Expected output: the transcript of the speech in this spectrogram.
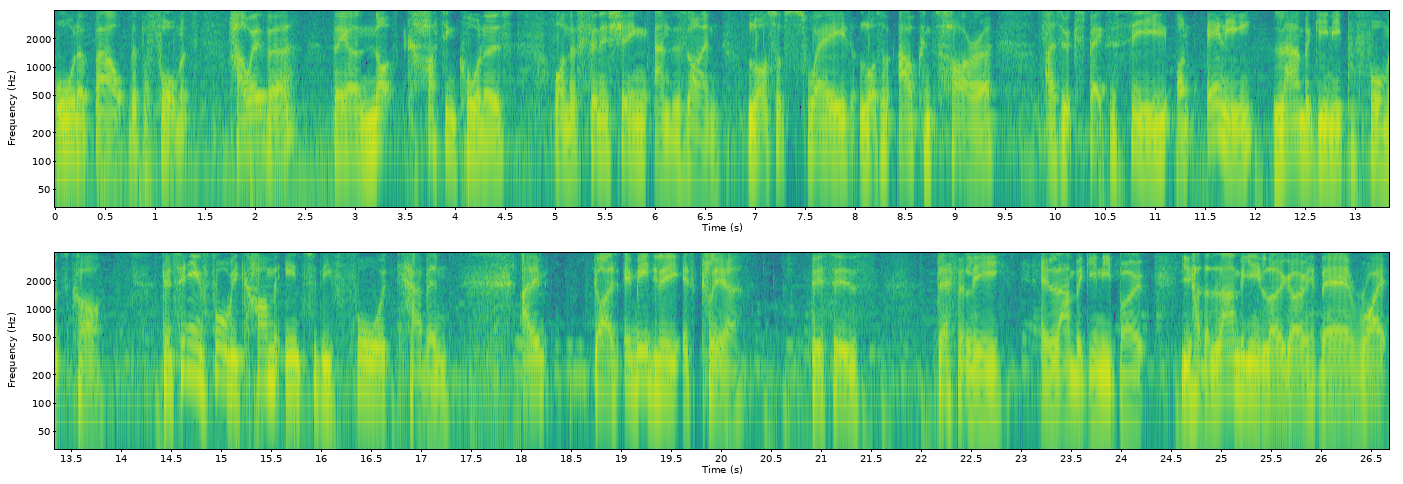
all about the performance. However, they are not cutting corners on the finishing and design. Lots of suede, lots of Alcantara, as you expect to see on any Lamborghini performance car. Continuing forward, we come into the forward cabin. And guys, immediately it's clear this is definitely a Lamborghini boat. You have the Lamborghini logo there right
